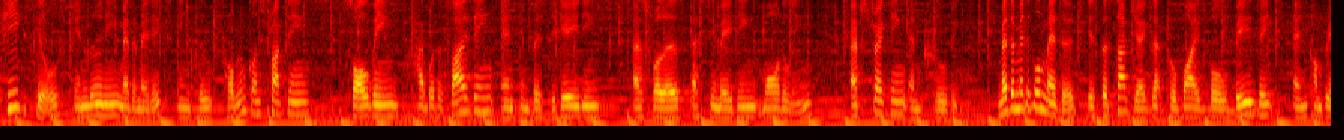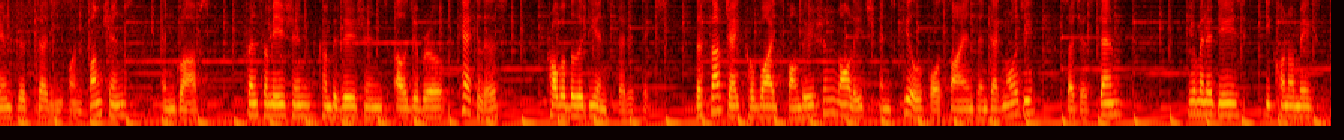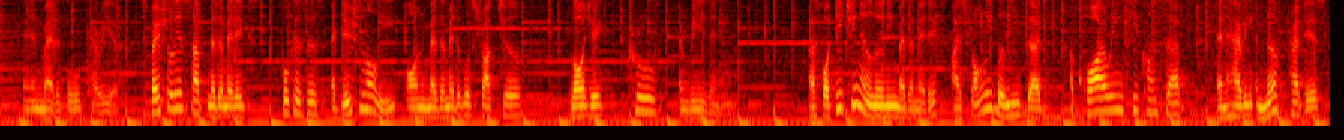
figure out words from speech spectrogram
Key skills in learning mathematics include problem constructing, solving, hypothesizing, and investigating, as well as estimating, modeling, abstracting, and proving. Mathematical method is the subject that provides both basic and comprehensive study on functions and graphs, transformation, compositions, algebra, calculus, probability and statistics. The subject provides foundation knowledge and skill for science and technology such as STEM, humanities, economics, and medical career. Specialist sub-mathematics focuses additionally on mathematical structure, logic, proof, and reasoning. As for teaching and learning mathematics, I strongly believe that acquiring key concepts and having enough practice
